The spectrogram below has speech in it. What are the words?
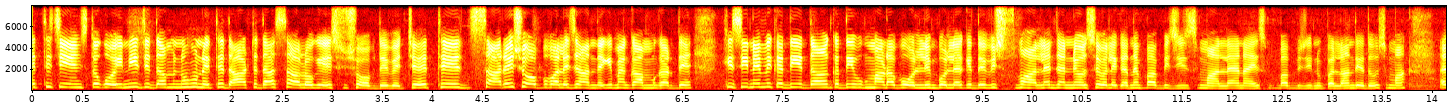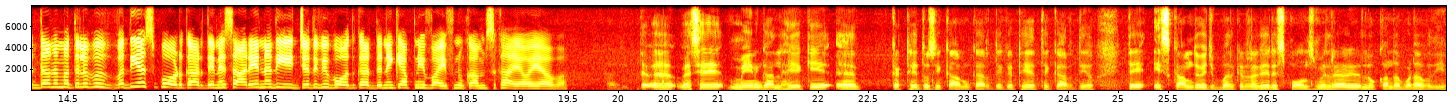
ਇੱਥੇ ਚੇਂਜ ਤਾਂ ਕੋਈ ਨਹੀਂ, ਜਿੱਦਾਂ ਮੈਨੂੰ ਹੁਣ ਇੱਥੇ 8-10 ਸਾਲ ਹੋ ਗਏ ਇਸ ਸ਼ਾਪ ਦੇ ਵਿੱਚ। ਇੱਥੇ ਸਾਰੇ ਸ਼ਾਪ ਵਾਲੇ ਜਾਣਦੇ ਕਿ ਮੈਂ ਕੰਮ ਕਰਦੇ ਕਿਸੇ ਨੇ ਵੀ ਕਦੀ ਇਦਾਂ ਕਦੀ ਮਾੜਾ ਬੋਲ ਨਹੀਂ ਬੋਲਿਆ, ਕਿਤੇ ਵੀ ਸਮਾਨ ਲੈਣ ਜਾਂਦੇ ਉਸੇ ਵੇਲੇ ਕਹਿੰਦੇ, ਭਾਬੀ ਜੀ, ਸਮਾਨ ਲੈਣ ਆਏ ਭਾਬੀ ਜੀ ਨੂੰ ਪਹਿਲਾਂ ਦੇ ਦਿਓ ਸਮਾਨ। ਇਦਾਂ ਦਾ ਮਤਲਬ ਵਧੀਆ ਸਪੋਰਟ ਕਰਦੇ ਨੇ, ਸਾਰੇ ਇਹਨਾਂ ਦੀ ਇੱਜ਼ਤ ਵੀ ਬਹੁਤ ਕਰਦੇ ਨੇ ਕਿ ਆਪਣੀ ਵਾਈਫ ਨੂੰ ਕੰਮ ਸਿਖਾਇਆ ਹੋਇਆ ਵਾ। ਹਾਂਜੀ। ਤੇ ਅਹ, ਵੈਸੇ ਮੇਨ ਗੱਲ ਹੈ ਕਿ ਅਹ, ਇਕੱਠੇ ਤੁਸੀਂ ਕੰਮ ਕਰਦੇ ਇਕੱਠੇ ਇੱਥੇ ਕਰਦੇ ਹੋ ਤੇ ਇਸ ਕੰਮ ਦੇ ਵਿੱਚ ਵਰਕਰ ਰਗੇ ਰਿਸਪੌਂਸ ਮਿਲ ਰਿਹਾ ਲੋਕਾਂ ਦਾ ਬੜਾ ਵਧੀਆ?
